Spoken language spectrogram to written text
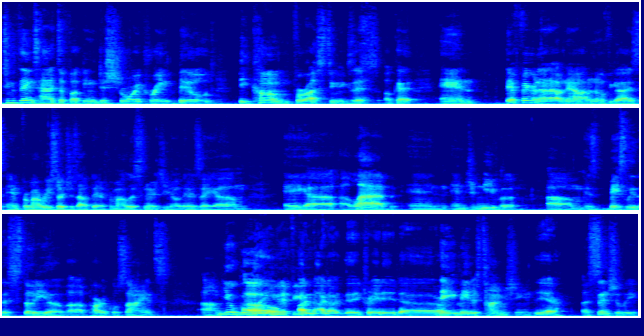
Two things had to fucking destroy, create, build, become for us to exist, okay? And they're figuring that out now. I don't know if you guys, and for my researchers out there, for my listeners, you know, there's a um, a uh, a lab in in Geneva. Um, is basically the study of uh, particle science. Um, you'll Google Oh, it even if you. I, I know they created. Uh, they made his time machine, yeah, essentially.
